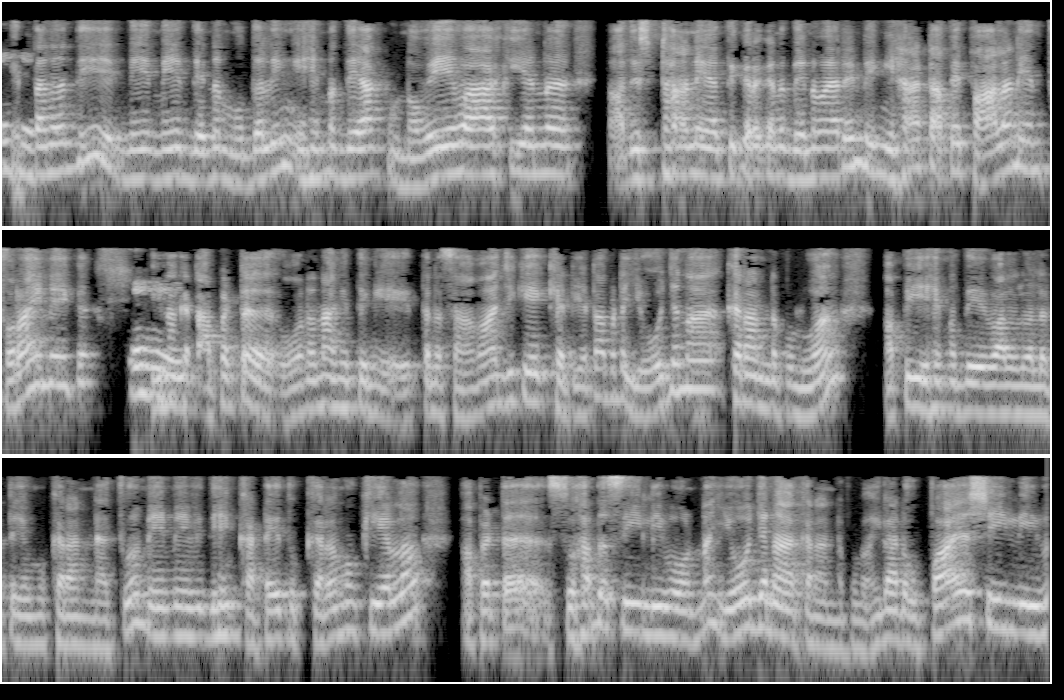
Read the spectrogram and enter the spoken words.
එතනදී මේ මේ දෙන මුදලින් එහෙම දෙයක් නොවේවා කියන අදිෂ්ඨානය ඇති කරගෙන දෙනවා ඇරෙන්න ඉහාට අපේ පාලනයෙන් තොරයින එක. ඊළඟට අපිට ඕන නම් ඉතින් එතන සමාජිකයෙක් හැටියට අපිට යෝජනා කරන්න පුළුවන්. අපි එහෙම දේවල් වලට යොමු කරන්නේ නැතුව මේ මේ විදිහෙන් කටයුතු කරමු කියලා අපිට සුහදශීලීව ඕන යෝජනා කරන්න පුළුවන්. ඊළඟට උපායශීලීව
